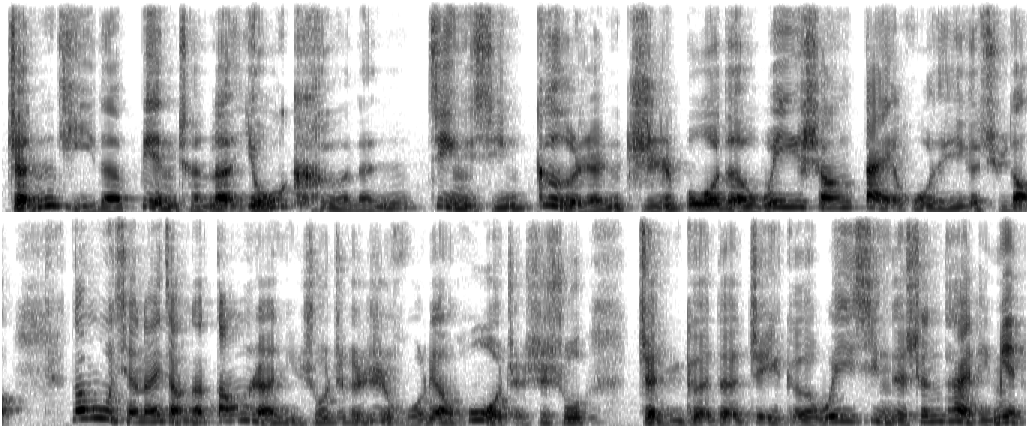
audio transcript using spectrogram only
整体的变成了有可能进行个人直播的微商带货的一个渠道。那目前来讲呢，当然你说这个日活量，或者是说整个的这个微信的生态里面，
